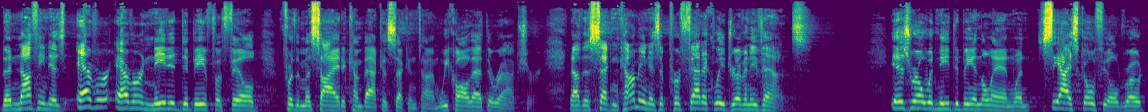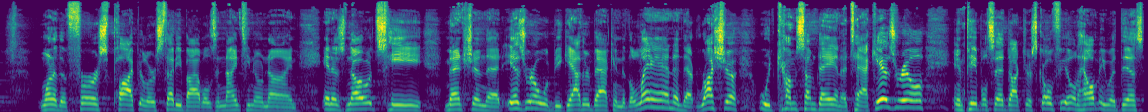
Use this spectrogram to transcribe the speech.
that nothing has ever, ever needed to be fulfilled for the Messiah to come back a second time. We call that the rapture. Now, the second coming is a prophetically driven event. Israel would need to be in the land. When C.I. Scofield wrote one of the first popular study Bibles in 1909, in his notes, he mentioned that Israel would be gathered back into the land and that Russia would come someday and attack Israel. And people said, Dr. Scofield, help me with this.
